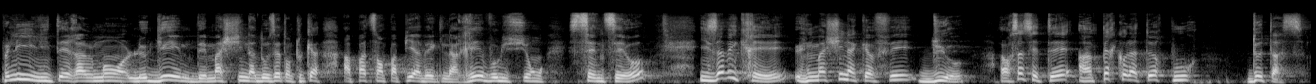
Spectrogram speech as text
plie littéralement le game des machines à dosette, en tout cas à pâte sans papier avec la révolution Senseo, ils avaient créé une machine à café duo. Alors ça, c'était un percolateur pour deux tasses.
